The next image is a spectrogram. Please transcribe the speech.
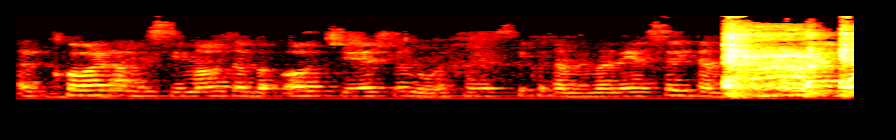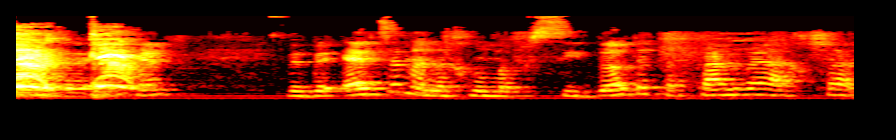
על כל המשימות הבאות שיש לנו, איך אני אספיק אותן ומה אני אעשה איתן, כן? ובעצם אנחנו מפסידות את הכאן והעכשיו,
